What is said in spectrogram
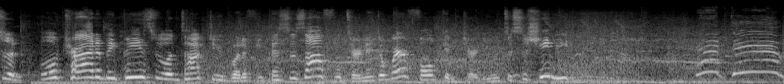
Listen, we'll try to be peaceful and talk to you, but if you piss us off, we'll turn into werewolf and turn you into sashimi. God damn!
